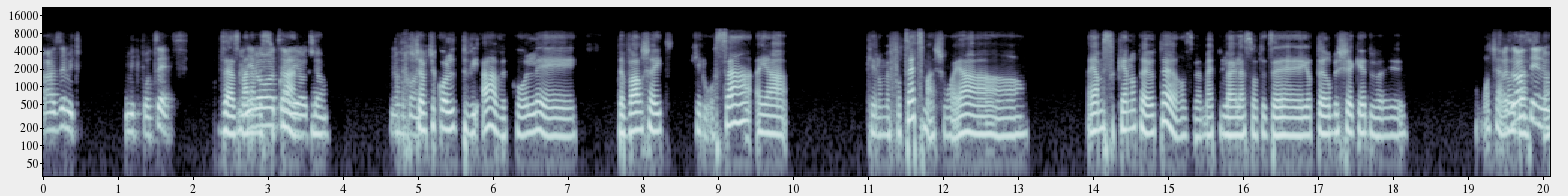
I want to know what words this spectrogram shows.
אז זה מת, מתפוצץ. זה הזמן המסוכן. אני לא רוצה להיות. שם. נכון. אני חושבת שכל תביעה וכל אה, דבר שהיית כאילו עושה היה כאילו מפוצץ משהו, היה, היה מסכן אותה יותר, אז באמת אולי לעשות את זה יותר בשקט, ו... למרות שאני לא יודעת. אז לא עשינו.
